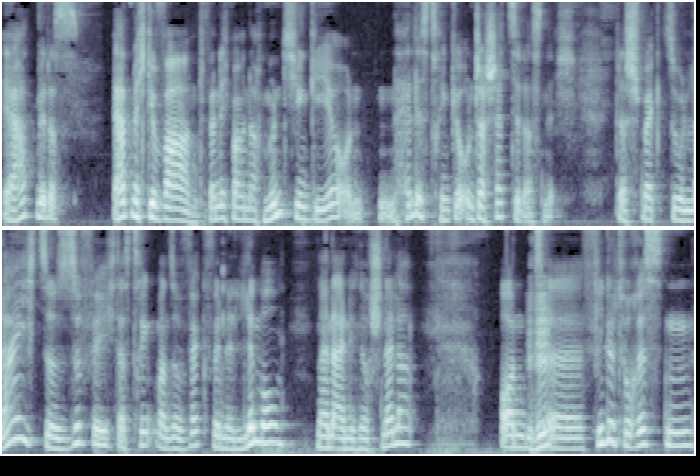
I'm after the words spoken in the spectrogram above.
er hat mir das, er hat mich gewarnt, wenn ich mal nach München gehe und ein helles trinke, unterschätze das nicht. Das schmeckt so leicht, so süffig, das trinkt man so weg wie eine Limo. Nein, eigentlich noch schneller. Und mhm. äh, viele Touristen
